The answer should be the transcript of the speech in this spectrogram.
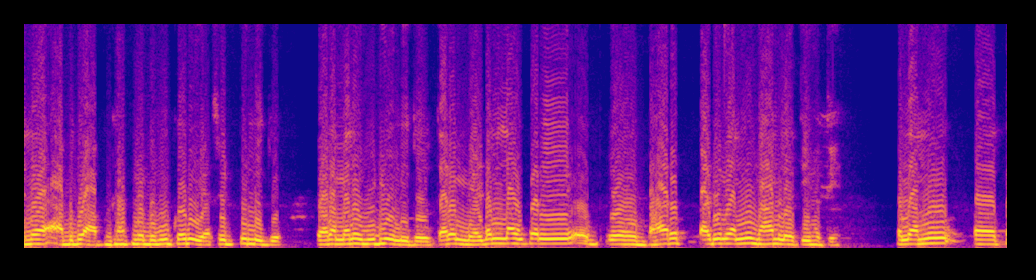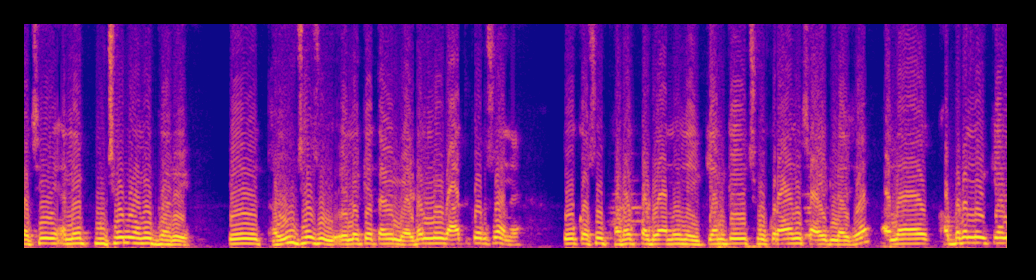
એને આ બધું આપઘાત ને બધું કર્યું એસિડ પી લીધું. ત્યારે મેં વીડિયો લીધો. ત્યારે મેડમના ઉપર એ ભાર પાડીને એમનું નામ લેતી હતી. એટલે એમનું પછી એને પૂછેલું અમે ઘરે કે થયું છે શું? એટલે કે તમે મેડમની વાત કરશો ને, તો કશું ફરક પડવાનો નહીં. કેમ કે એ છોકરાઓની સાઈડ લે છે. અને ખબર નહીં કેમ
